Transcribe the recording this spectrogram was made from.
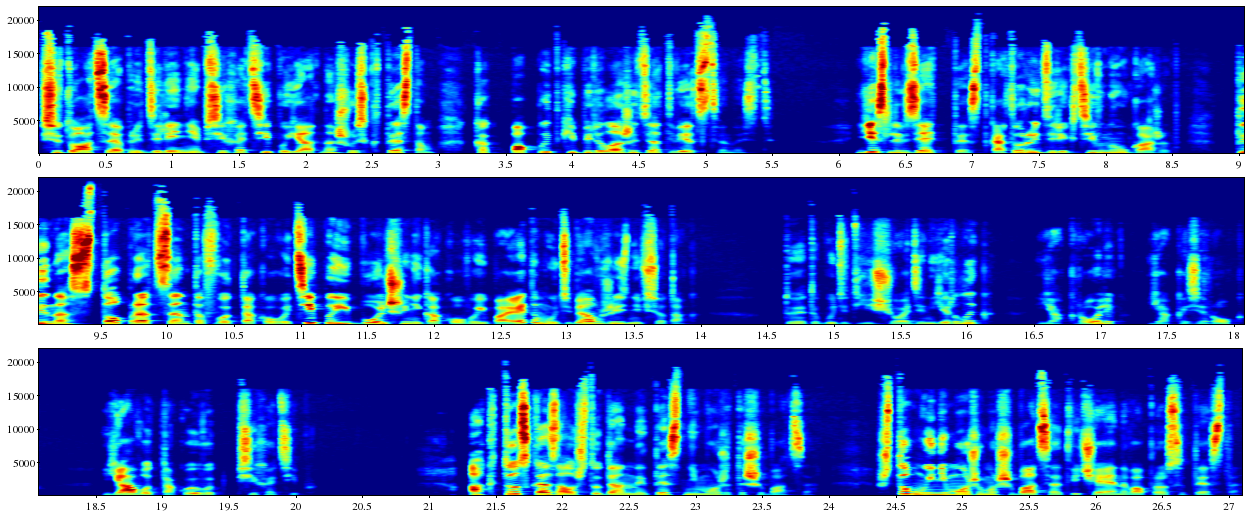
В ситуации определения психотипа я отношусь к тестам как к попытке переложить ответственность. Если взять тест, который директивно укажет, ты на 100% вот такого типа и больше никакого, и поэтому у тебя в жизни все так, то это будет еще один ярлык. Я кролик, я козерог, я вот такой вот психотип. А кто сказал, что данный тест не может ошибаться? Что мы не можем ошибаться, отвечая на вопросы теста?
